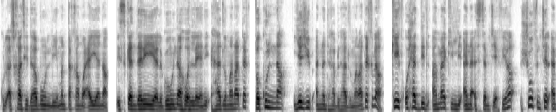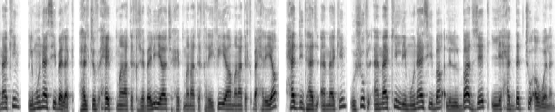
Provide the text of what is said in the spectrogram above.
كل الأشخاص يذهبون لمنطقة معينة إسكندرية الجونه ولا يعني هذه المناطق. فكلنا يجب أن نذهب لهذه المناطق. لا. كيف أحدد الأماكن اللي أنا أستمتع فيها؟ شوف أنت الأماكن المناسبة لك. هل تحب مناطق جبلية تحب مناطق ريفية مناطق بحرية؟ حدد هذه الأماكن وشوف الأماكن اللي مناسبة للبادجيت اللي حددته اولا.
